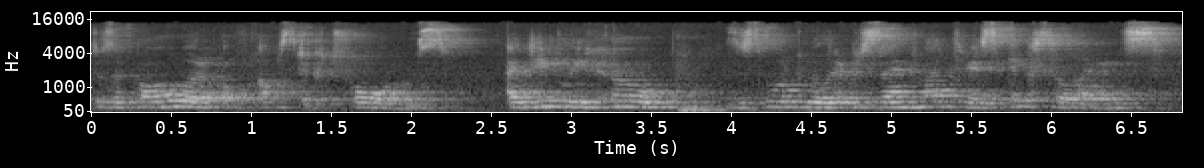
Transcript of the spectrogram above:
to the power of abstract forms. I deeply hope this work will represent Latvia's excellence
